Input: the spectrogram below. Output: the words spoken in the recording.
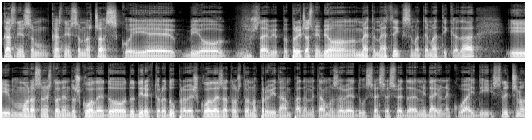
kasnije, sam, kasnije sam na čas koji je bio, šta je bio, prvi čas mi je bio mathematics, matematika, da, i morao sam nešto odem do škole, do, do direktora, do uprave škole, zato što ono prvi dan pa da me tamo zavedu, sve, sve, sve, da mi daju neku ID i slično.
